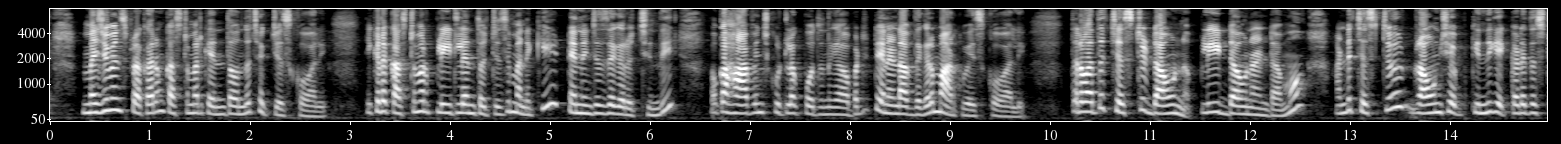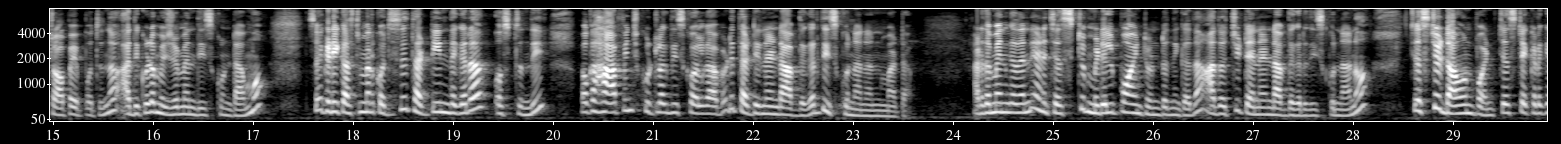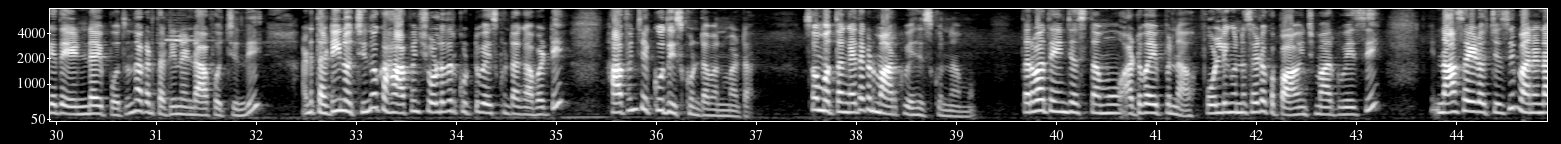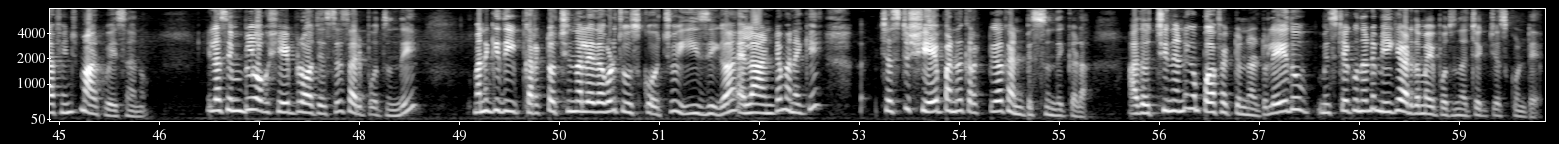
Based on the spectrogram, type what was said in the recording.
మెజర్మెంట్స్ ప్రకారం కస్టమర్కి ఎంత ఉందో చెక్ చేసుకోవాలి. ఇక్కడ కస్టమర్ ప్లీట్ లెంత్ వచ్చేసి మనకి టెన్ ఇంచెస్ దగ్గర వచ్చింది. ఒక హాఫ్ ఇంచ్ కుట్లకు పోతుంది కాబట్టి టెన్ అండ్ హాఫ్ దగ్గర మార్క్ వేసుకోవాలి. తర్వాత చెస్ట్ డౌన్ ప్లీట్ డౌన్ అంటాము. అంటే చెస్ట్ రౌండ్ షేప్ కిందికి ఎక్కడైతే స్టాప్ అయిపోతుందో అది కూడా మెజర్మెంట్ తీసుకుంటాము. సో ఇక్కడ ఈ కస్టమర్కి వచ్చేసి థర్టీన్ దగ్గర వస్తుంది. ఒక హాఫ్ ఇంచ్ కుట్లకు తీసుకోవాలి కాబట్టి థర్టీన్ అండ్ హాఫ్ దగ్గర తీసుకున్నాను అనమాట అర్థమైంది కదండి? అండ్ చెస్ట్ మిడిల్ పాయింట్ ఉంటుంది కదా అది వచ్చి టెన్ అండ్ హాఫ్ దగ్గర తీసుకున్నాను. చెస్ట్ డౌన్ పాయింట్ చెస్ట్ ఎక్కడికైతే ఎండ్ అయిపోతుందో అక్కడ థర్టీన్ అండ్ హాఫ్ వచ్చింది. అంటే థర్టీన్ వచ్చింది ఒక హాఫ్ ఇంచ్ షోల్డర్ కుట్టు వేసుకుంటాం కాబట్టి హాఫ్ ఇంచ్ ఎక్కువ తీసుకుంటాం అనమాట సో మొత్తంగా అయితే అక్కడ మార్క్ వేసేసుకున్నాము. తర్వాత ఏం చేస్తాము? అటువైపున ఫోల్డింగ్ ఉన్న సైడ్ ఒక పావు ఇంచ్ మార్క్ వేసి నా సైడ్ వచ్చేసి one and half inch mark వేశాను. ఇలా సింపుల్గా ఒక షేప్ డ్రా చేస్తే సరిపోతుంది. మనకి ఇది కరెక్ట్ వచ్చిందా లేదా కూడా చూసుకోవచ్చు ఈజీగా. ఎలా అంటే మనకి జస్ట్ షేప్ అనేది కరెక్ట్గా కనిపిస్తుంది ఇక్కడ. అది వచ్చిందంటే ఇంకా పర్ఫెక్ట్ ఉన్నట్టు. లేదు మిస్టేక్ ఉందంటే మీకే అర్థమైపోతుంది చెక్ చేసుకుంటే.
